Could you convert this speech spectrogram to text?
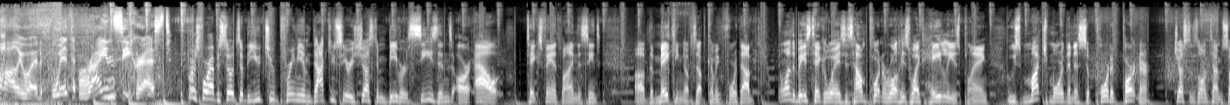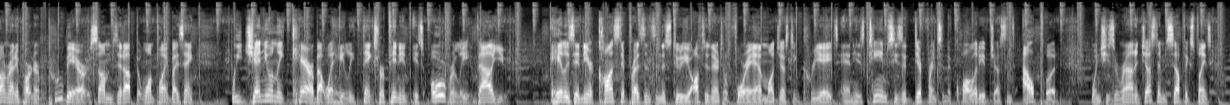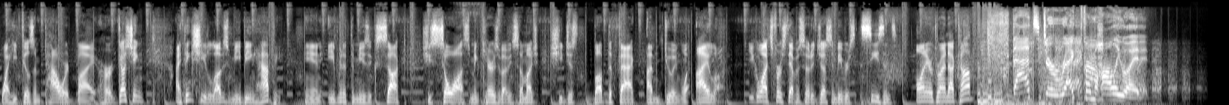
Hollywood with Ryan Seacrest. First four episodes of the YouTube premium docuseries Justin Bieber Seasons are out. Takes fans behind the scenes of the making of his upcoming fourth album. And one of the biggest takeaways is how important a role his wife Hailey is playing, who's much more than a supportive partner. Justin's longtime songwriting partner Pooh Bear sums it up at one point by saying, We genuinely care about what Hailey thinks. Her opinion is overly valued. Hailey's a near constant presence in the studio, often there until 4 a.m. while Justin creates, and his team sees a difference in the quality of Justin's output when she's around. And Justin himself explains why he feels empowered by her, gushing, I think she loves me being happy. And even if the music sucked, she's so awesome and cares about me so much. She just loved the fact I'm doing what I love. You can watch first episode of Justin Bieber's Seasons on airwithryan.com. That's direct from Hollywood.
